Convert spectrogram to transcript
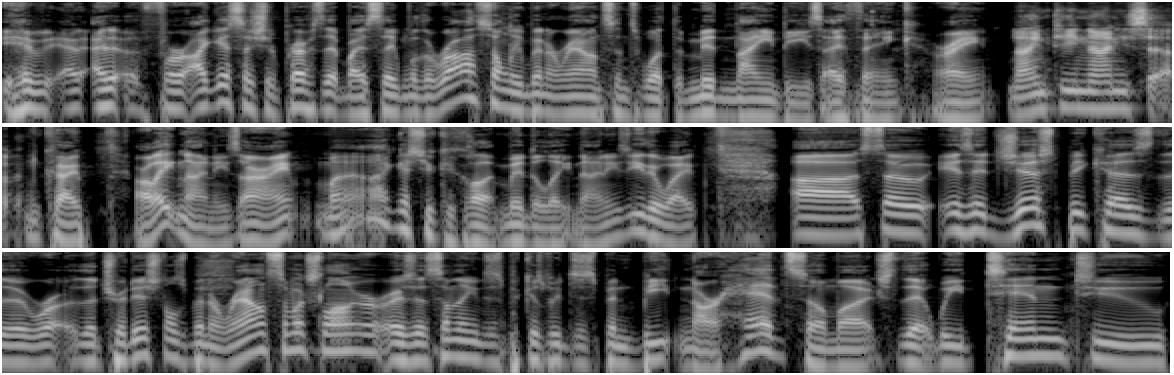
have, for, I guess I should preface that by saying, well, the Roth's only been around since what, the mid 90s, I think, right? 1997. Okay. Or late 90s. All right. Well, I guess you could call it mid to late 90s. Either way. Uh, so is it just because the, the traditional's been around so much longer, or is it something just because we've just been beating our head so much that we tend to,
